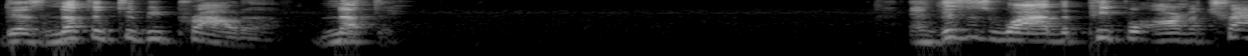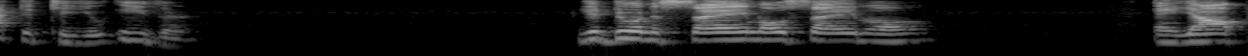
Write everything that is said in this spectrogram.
there's nothing to be proud of. Nothing. And this is why the people aren't attracted to you either. You're doing the same old, same old. And y'all,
